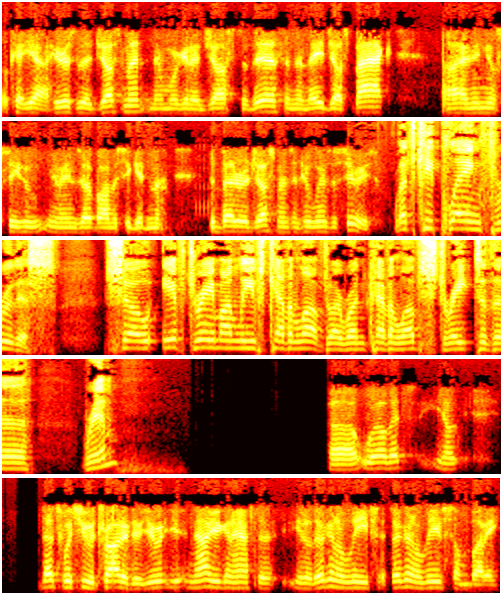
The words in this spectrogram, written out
okay, yeah, here's the adjustment, and then we're going to adjust to this, and then they adjust back, uh, and then you'll see who you know ends up obviously getting the, the better adjustments and who wins the series. Let's keep playing through this. So if Draymond leaves Kevin Love, do I run Kevin Love straight to the rim? Uh, well, that's you know that's what you would try to do. You, you now you're going to have to you know they're going to leave if they're going to leave somebody.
